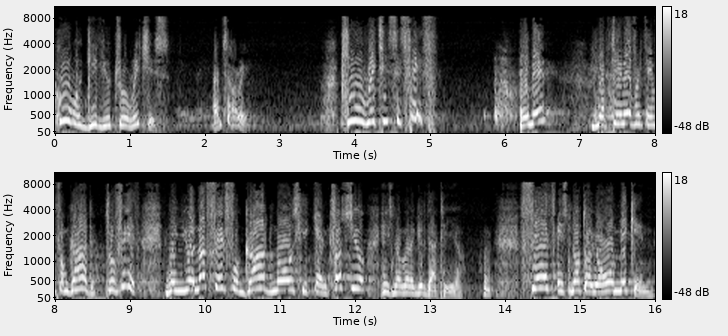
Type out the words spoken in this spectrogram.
who will give you true riches? I'm sorry. True riches is faith. Amen? You obtain everything from God through faith. When you are not faithful, God knows He can trust you. He's not going to give that to you. Faith is not of your own making.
